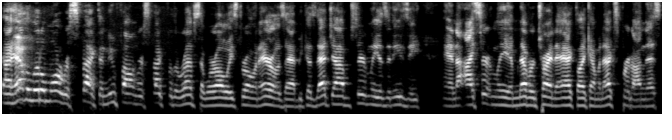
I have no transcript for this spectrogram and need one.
I have a little more respect, a newfound respect for the refs that we're always throwing arrows at because that job certainly isn't easy. And I certainly am never trying to act like I'm an expert on this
